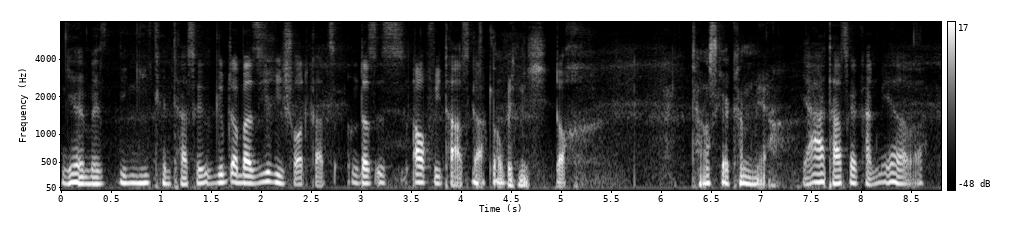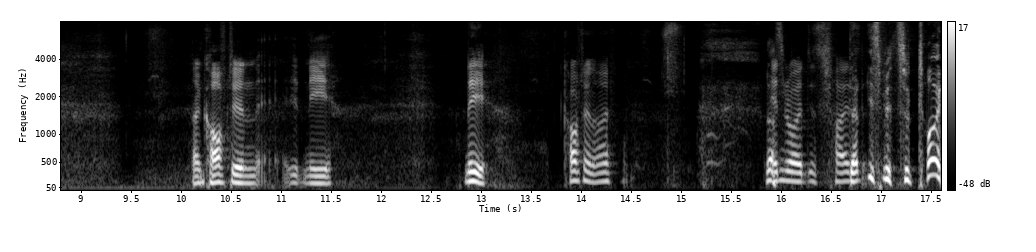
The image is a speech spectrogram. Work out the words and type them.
Ja, nie kein Tasker. Es gibt aber Siri-Shortcuts und das ist auch wie Tasker. Das glaube ich nicht. Doch. Tasker kann mehr. Ja, Tasker kann mehr, aber. Dann kauf dir ein. Nee. Nee. Kauf dir ein iPhone. Das- Android ist scheiße. Das ist mir zu teuer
